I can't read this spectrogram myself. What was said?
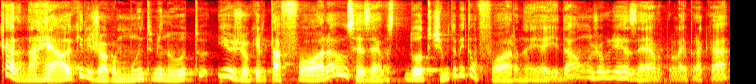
Cara, na real é que ele joga muito minuto e o jogo que ele tá fora, os reservas do outro time também estão fora, né? E aí dá um jogo de reserva pra lá e pra cá.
